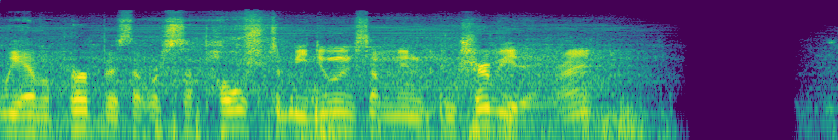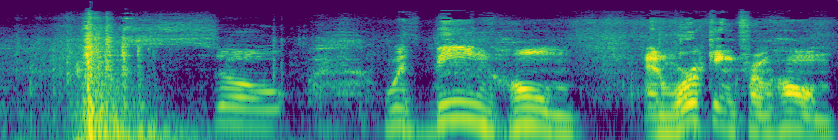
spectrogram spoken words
we have a purpose that we're supposed to be doing something and contributing, right? So, with being home and working from home,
